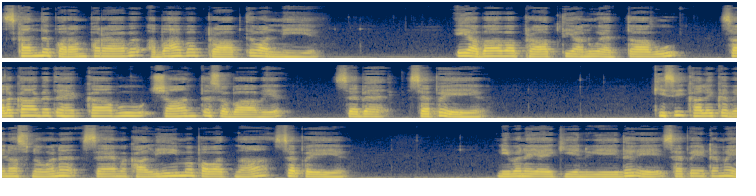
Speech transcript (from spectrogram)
ස්කන්ධ පරම්පරාව අභාව ප්‍රාප්ත වන්නේය. ඒ අභාව ප්‍රාප්තිය අනුව ඇත්තා වූ සලකාගත හැක්කා වූ ශාන්ත ස්වභාවය සැබෑ සැපයේය. කිසි කලෙක වෙනස් නොවන සෑම කල්හිම පවත්නා සැපයේය. නිවන යයි කියනුයේද ඒ සැපයටමය.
